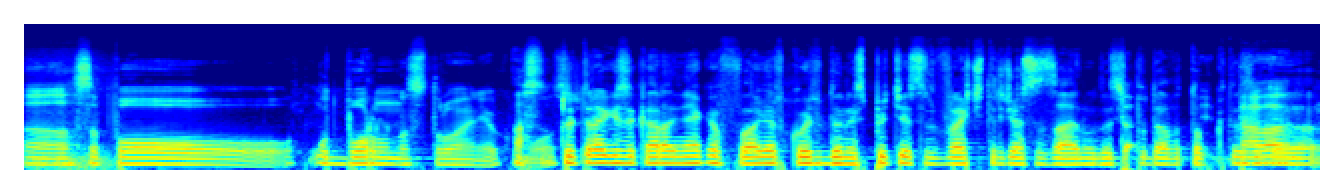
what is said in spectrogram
а, са по-отборно настроени. Ако Аз, той трябва да ги закара някакъв лагер, в който да не спича след 24 часа заедно да си Да. подава топката, Да, за да,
